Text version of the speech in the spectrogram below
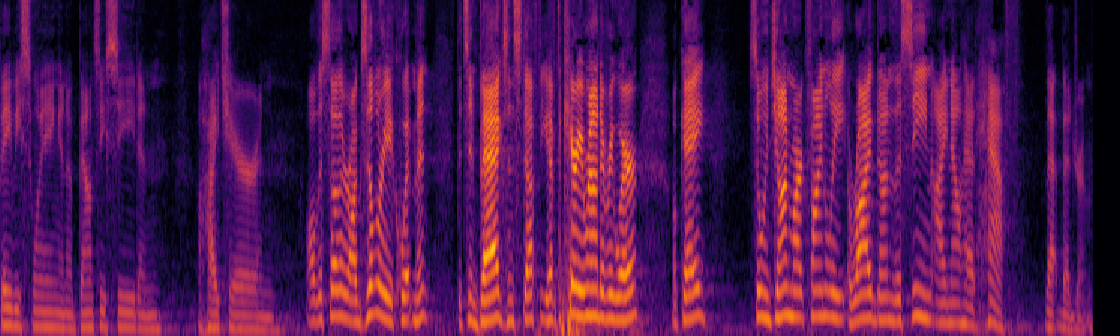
baby swing and a bouncy seat and a high chair and all this other auxiliary equipment that's in bags and stuff that you have to carry around everywhere. Okay? So when John Mark finally arrived onto the scene, I now had half that bedroom.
